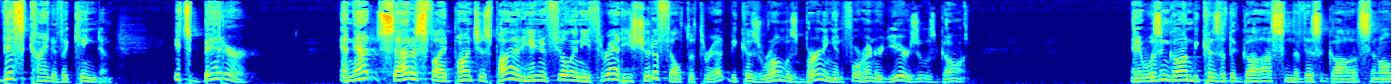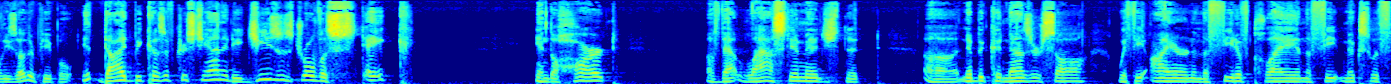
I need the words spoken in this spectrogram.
this kind of a kingdom. It's better. And that satisfied Pontius Pilate. He didn't feel any threat. He should have felt a threat because Rome was burning in 400 years. It was gone. And it wasn't gone because of the Goths and the Visigoths and all these other people. It died because of Christianity. Jesus drove a stake in the heart of that last image that uh, Nebuchadnezzar saw with the iron and the feet of clay and the feet mixed with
